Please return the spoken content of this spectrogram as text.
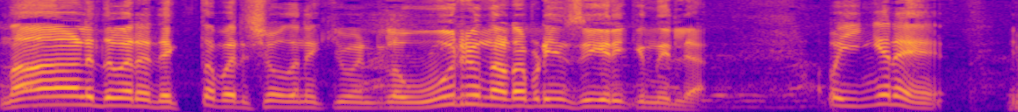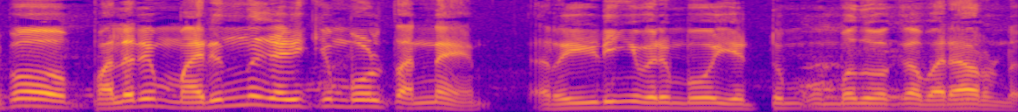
നാളിതുവരെ രക്തപരിശോധനയ്ക്ക് വേണ്ടിയുള്ള ഒരു നടപടിയും സ്വീകരിക്കുന്നില്ല. അപ്പോൾ ഇങ്ങനെ ഇപ്പോൾ പലരും മരുന്ന് കഴിക്കുമ്പോൾ തന്നെ റീഡിങ് വരുമ്പോൾ എട്ടും ഒമ്പതും ഒക്കെ വരാറുണ്ട്.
